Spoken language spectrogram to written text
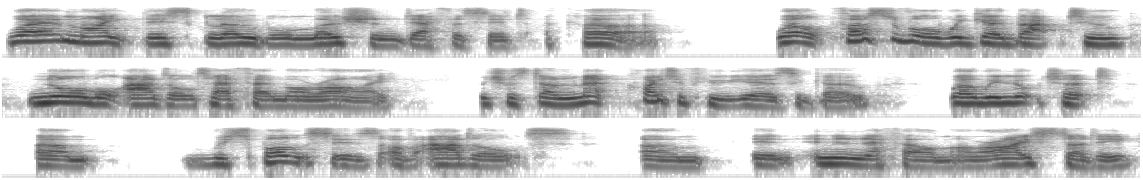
Where might this global motion deficit occur? Well, first of all, we go back to normal adult fMRI, which was done quite a few years ago, where we looked at um, responses of adults um, in, in an fMRI study,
